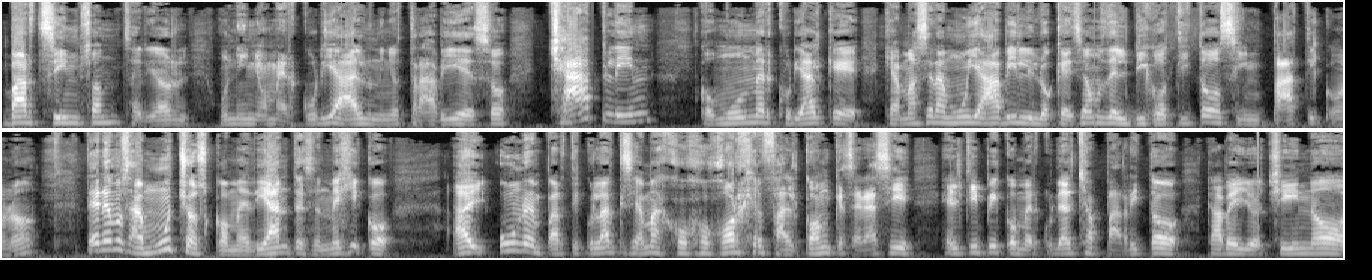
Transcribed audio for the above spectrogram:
Bart Simpson sería un niño mercurial, un niño travieso. Chaplin, como un mercurial que, que además era muy hábil y lo que decíamos del bigotito simpático, ¿no? Tenemos a muchos comediantes en México. Hay uno en particular que se llama Jojo Jorge Falcón, que será así el típico mercurial chaparrito, cabello chino,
